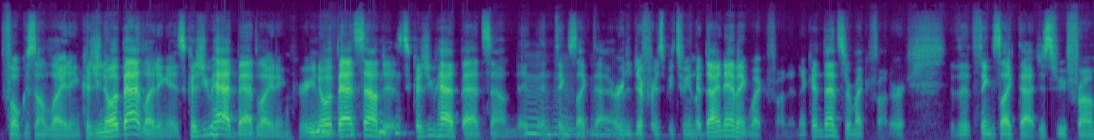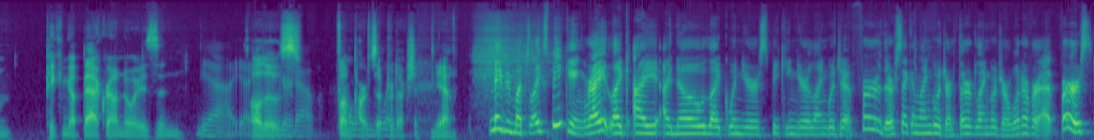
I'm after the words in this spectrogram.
focus on lighting because you know what bad lighting is because you had bad lighting or you know what bad sound is because you had bad sound and, mm-hmm, and things like that mm-hmm. or the difference between a dynamic microphone and a condenser microphone or the, things like that just from picking up background noise and yeah, yeah all those fun oh, parts of production. Yeah. Maybe much like speaking, right? Like I, I know like when you're speaking your language at first or second language or third language or whatever at first,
